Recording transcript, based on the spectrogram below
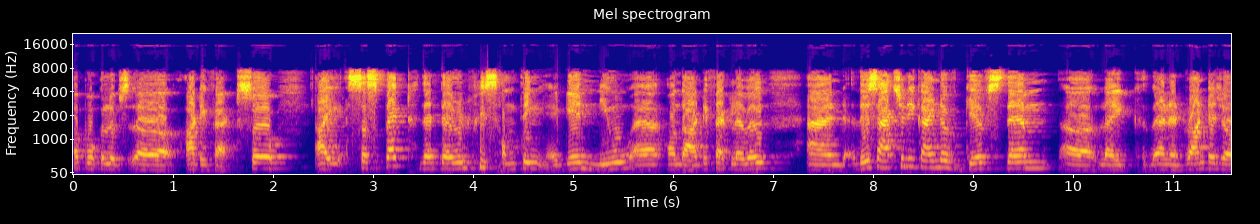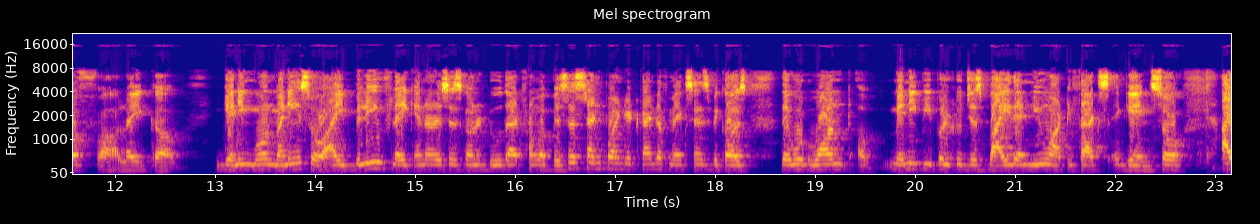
apokolips uh, artifact. So i suspect that there will be something again new uh, on the artifact level. And this actually kind of gives them uh, like an advantage of uh, like uh, getting more money. So i believe like nrs is going to do that from a business standpoint. It kind of makes sense because they would want uh, many people to just buy their new artifacts again. So i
